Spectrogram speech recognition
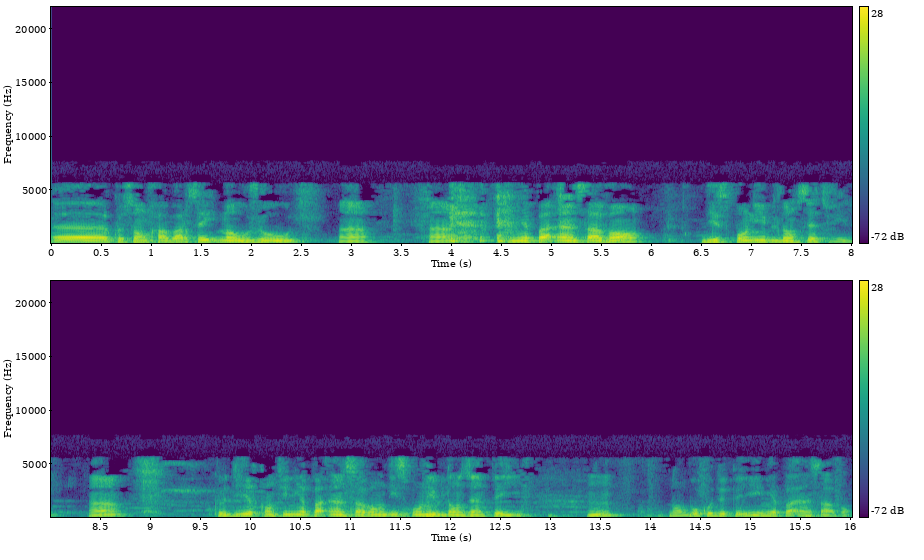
euh, que son khabar c'est mawjoud. Hein, hein, il n'y a pas un savant disponible dans cette ville. Hein? Que dire quand il n'y a pas un savant disponible dans un pays hein? Dans beaucoup de pays, il n'y a pas un savant.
